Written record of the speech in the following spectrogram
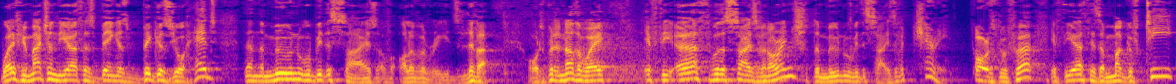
Well, if you imagine the Earth as being as big as your head, then the moon would be the size of Oliver Reed's liver. Or to put it another way, if the Earth were the size of an orange, the moon would be the size of a cherry. Or, as you prefer, if the Earth is a mug of tea,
